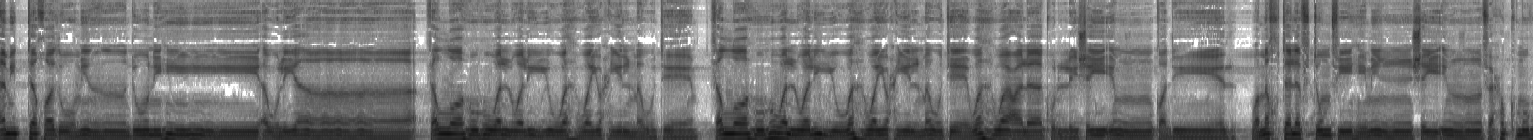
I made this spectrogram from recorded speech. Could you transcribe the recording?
ام اتخذوا من دونه اولياء فالله هو الولي وهو يحيي الموت فالله هو الولي وهو يحيي الموت وهو على كل شيء قدير وما اختلفتم فيه من شيء فحكمه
